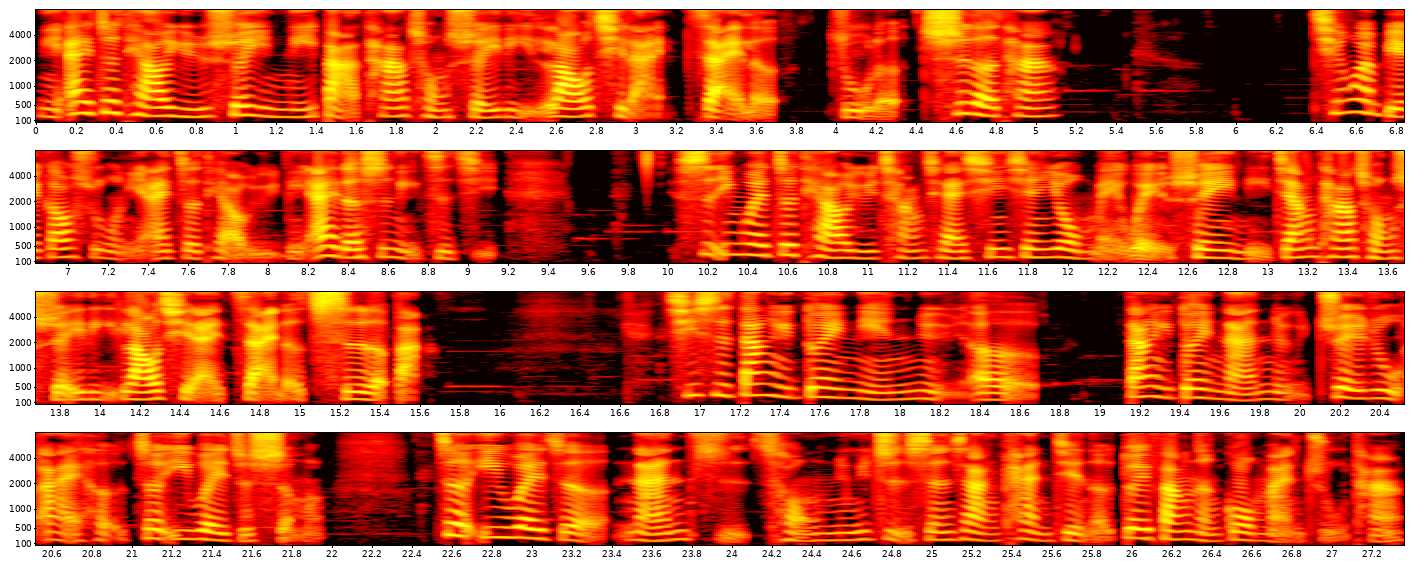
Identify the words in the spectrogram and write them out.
你爱这条鱼，所以你把它从水里捞起来，宰了、煮了、吃了它。千万别告诉我你爱这条鱼，你爱的是你自己，是因为这条鱼尝起来新鲜又美味，所以你将它从水里捞起来，宰了吃了吧。其实，当一对年女，呃，当一对男女坠入爱河，这意味着什么？”这意味着男子从女子身上看见了对方能够满足他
